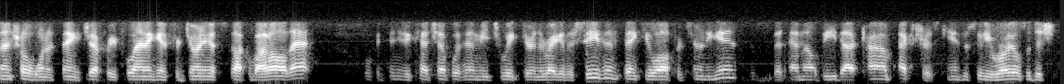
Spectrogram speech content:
Central. Want to thank Jeffrey Flanagan for joining us to talk about all that. We'll continue to catch up with him each week during the regular season. Thank you all for tuning in. This MLB.com Extras, Kansas City Royals edition.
